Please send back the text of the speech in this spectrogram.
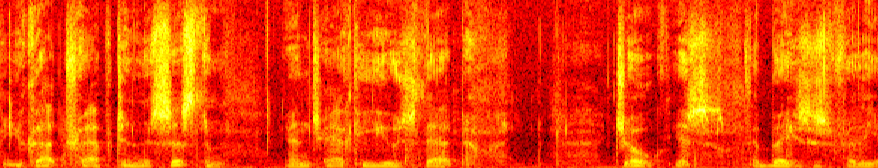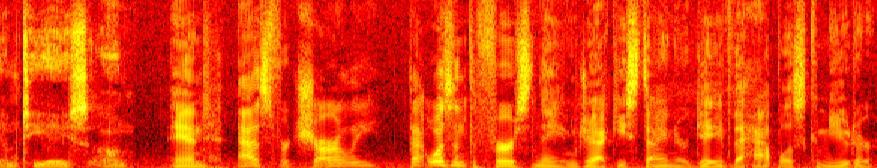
you got trapped in the system. And Jackie used that joke as the basis for the MTA song. And as for Charlie, that wasn't the first name Jackie Steiner gave the hapless commuter.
